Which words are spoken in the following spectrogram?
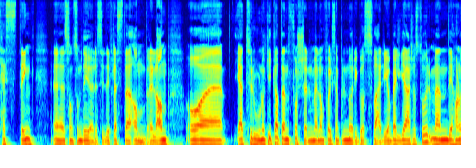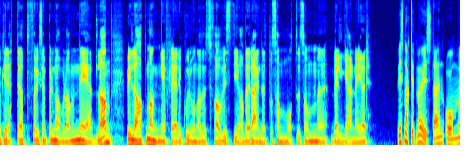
testing, eh, sånn som det gjøres i de fleste andre land. Og eh, jeg tror nok ikke at den forskjellen mellom f.eks. Norge og Sverige og Belgia er så stor, men de har nok rett i at f.eks. nabolandet Nederland ville hatt mange flere koronadødsfall hvis de hadde regnet på samme måte som eh, belgierne gjør. Vi snakket med Øystein om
